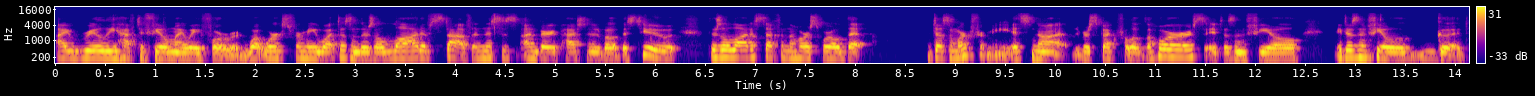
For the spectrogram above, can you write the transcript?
I really have to feel my way forward. What works for me, what doesn't. There's a lot of stuff, and this is I'm very passionate about this too. There's a lot of stuff in the horse world that doesn't work for me. It's not respectful of the horse. It doesn't feel it doesn't feel good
